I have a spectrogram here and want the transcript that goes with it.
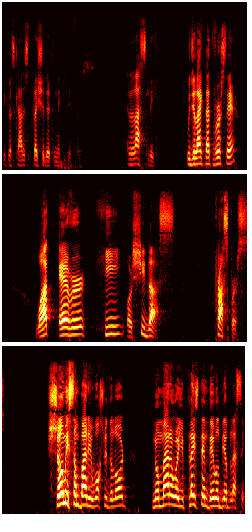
because God has placed you there to make a difference. And lastly, would you like that verse there? Whatever he or she does prospers. Show me somebody who walks with the Lord. No matter where you place them, they will be a blessing.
